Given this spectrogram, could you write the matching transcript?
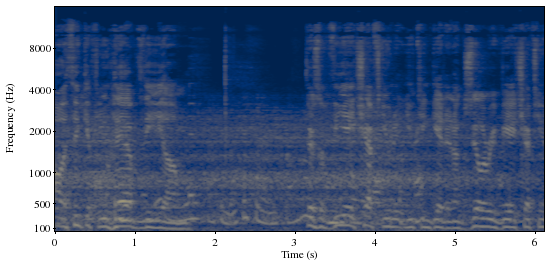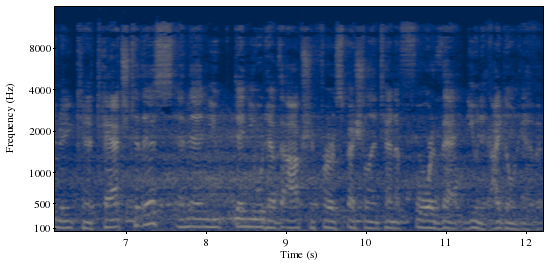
Oh, I think if you have the, um, there's a VHF unit you can get, an auxiliary VHF unit you can attach to this, and then you then you would have the option for a special antenna for that unit. I don't have it.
